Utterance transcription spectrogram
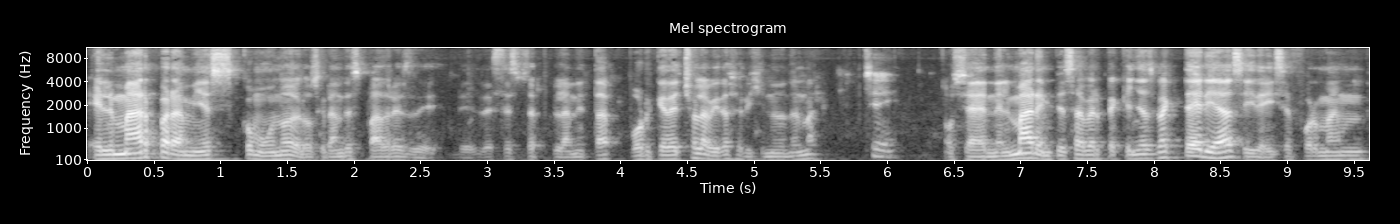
El mar para mí es como uno de los grandes padres de, de- de este planeta, porque de hecho la vida se originó en el mar. Sí. O sea, en el mar empieza a haber pequeñas bacterias y de ahí se forman,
